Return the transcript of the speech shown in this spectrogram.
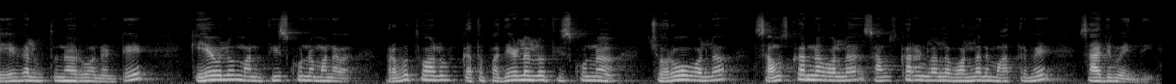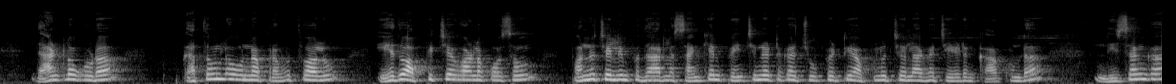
చేయగలుగుతున్నారు అని అంటే కేవలం మనం తీసుకున్న మన ప్రభుత్వాలు గత పదేళ్ళలో తీసుకున్న చొరవ వల్ల సంస్కరణ వల్ల సంస్కరణల వల్లనే మాత్రమే సాధ్యమైంది. దాంట్లో కూడా గతంలో ఉన్న ప్రభుత్వాలు ఏదో అప్పిచ్చే వాళ్ళ కోసం పన్ను చెల్లింపుదారుల సంఖ్యను పెంచినట్టుగా చూపెట్టి అప్పులు వచ్చేలాగా చేయడం కాకుండా నిజంగా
